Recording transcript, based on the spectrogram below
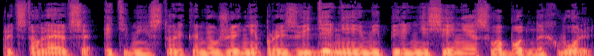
представляются этими историками уже не произведениями перенесения свободных воль,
